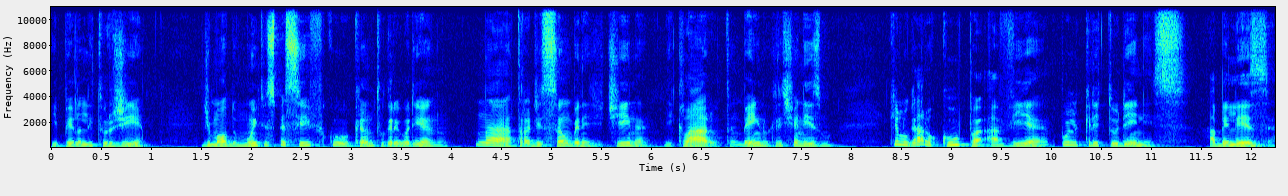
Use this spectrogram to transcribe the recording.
e pela liturgia, de modo muito específico o canto gregoriano. Na tradição beneditina, e claro, também no cristianismo, que lugar ocupa a via pulchritudinis, a beleza.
